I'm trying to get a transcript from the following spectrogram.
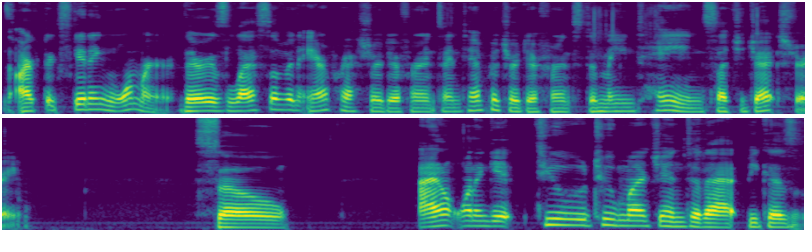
the Arctic's getting warmer. There is less of an air pressure difference and temperature difference to maintain such a jet stream. So I don't want to get too too much into that because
